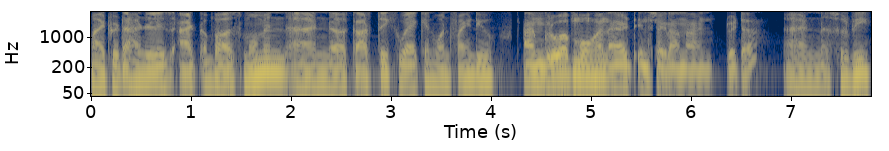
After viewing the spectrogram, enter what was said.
My Twitter handle is at Abbas Momin. And uh, Karthik, where can one find you? I'm Grow Up Mohan at Instagram and Twitter. And uh, Surbhi.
